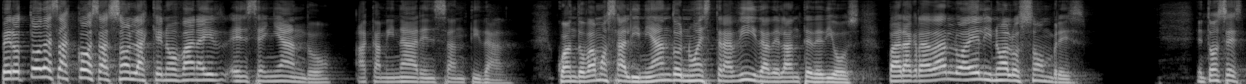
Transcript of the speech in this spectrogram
Pero todas esas cosas son las que nos van a ir enseñando a caminar en santidad. Cuando vamos alineando nuestra vida delante de Dios para agradarlo a Él y no a los hombres. Entonces,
